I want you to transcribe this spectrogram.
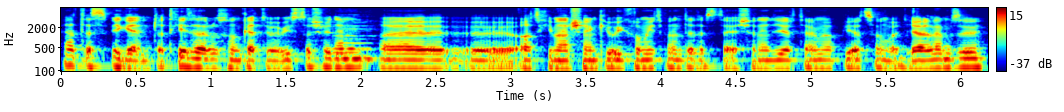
Hát ez igen, tehát 2022-ben biztos, hogy nem mm. ö, ad ki már senki új commitmentet, ez teljesen egyértelmű a piacon, vagy jellemző.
